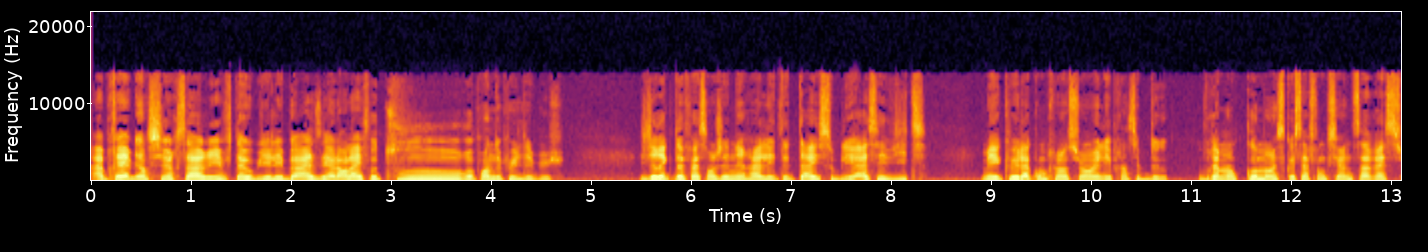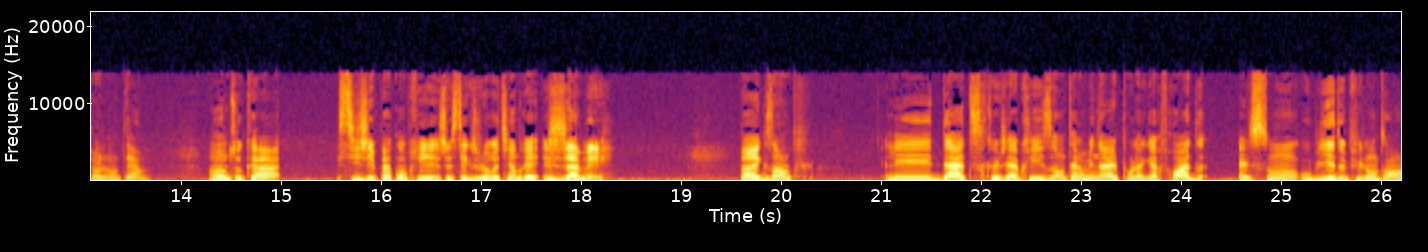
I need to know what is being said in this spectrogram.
Après, bien sûr, ça arrive, tu as oublié les bases et alors là, il faut tout reprendre depuis le début. Je dirais que de façon générale, les détails s'oublient assez vite, mais que la compréhension et les principes de vraiment comment est-ce que ça fonctionne, ça reste sur le long terme. Moi, en tout cas, si j'ai pas compris, je sais que je le retiendrai jamais. Par exemple, les dates que j'ai apprises en terminale pour la guerre froide, elles sont oubliées depuis longtemps,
